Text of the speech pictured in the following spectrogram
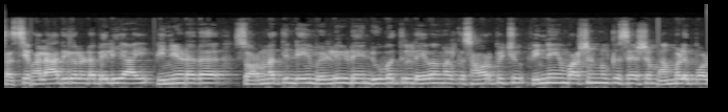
സസ്യഫലാദികളുടെ ബലിയായി പിന്നീടത് സ്വർണത്തിന്റെയും വെള്ളിയുടെയും രൂപത്തിൽ ദൈവങ്ങൾക്ക് സമർപ്പിച്ചു. പിന്നെയും വർഷങ്ങൾക്ക് ശേഷം നമ്മളിപ്പോൾ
